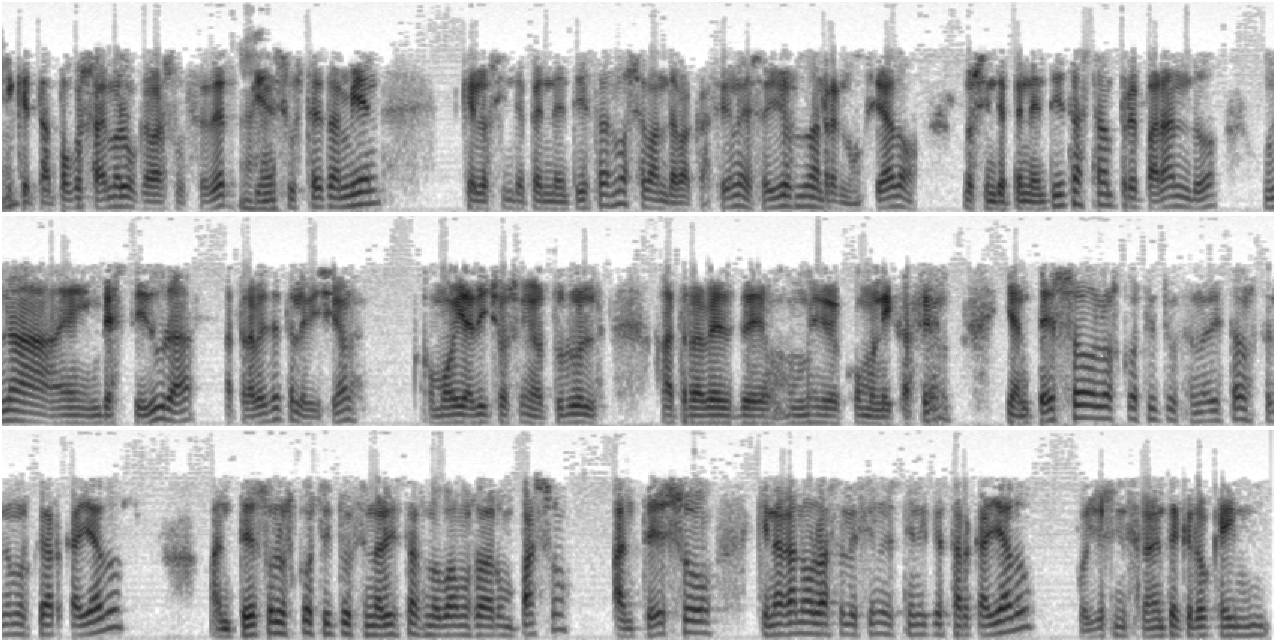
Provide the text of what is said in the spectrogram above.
y que tampoco sabemos lo que va a suceder. Piense usted también que los independentistas no se van de vacaciones, ellos no han renunciado. Los independentistas están preparando una investidura a través de televisión, como hoy ha dicho el señor Turul, a través de un medio de comunicación. Y ante eso los constitucionalistas nos tenemos que quedar callados. Ante eso los constitucionalistas no vamos a dar un paso. Ante eso quien ha ganado las elecciones tiene que estar callado. Pues yo sinceramente creo que hay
